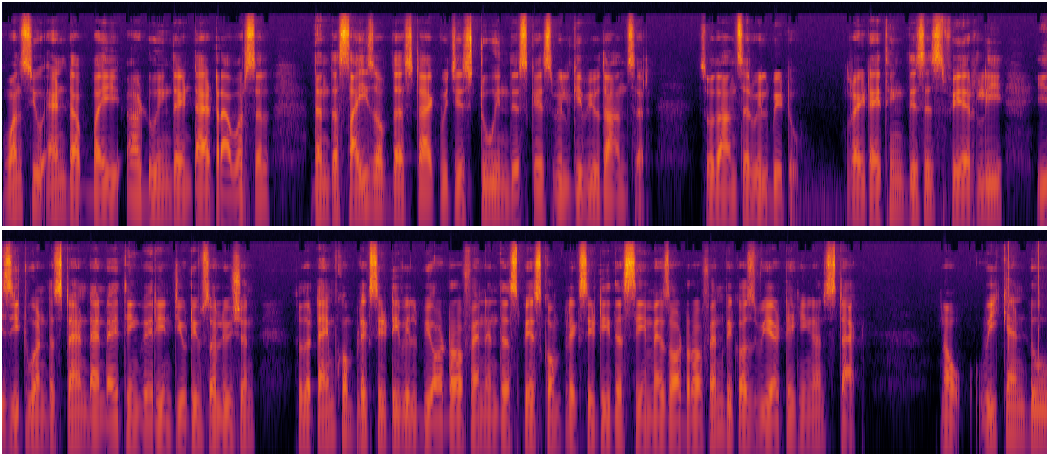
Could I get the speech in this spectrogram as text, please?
once you end up by uh, doing the entire traversal then the size of the stack which is 2 in this case will give you the answer. So the answer will be 2 right? I think this is fairly easy to understand and i think very intuitive solution. So the time complexity will be order of n and the space complexity the same as order of n because we are taking a stack. Now we can do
